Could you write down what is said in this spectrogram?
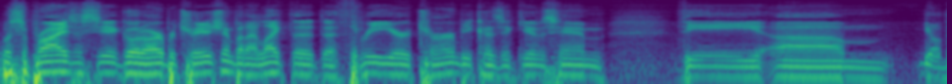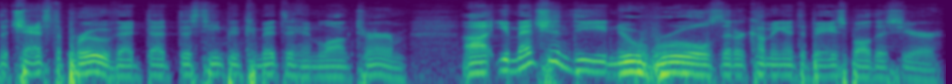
was surprised to see it go to arbitration, but I like the the three year term because it gives him the um, you know the chance to prove that that this team can commit to him long term. Uh, you mentioned the new rules that are coming into baseball this year.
